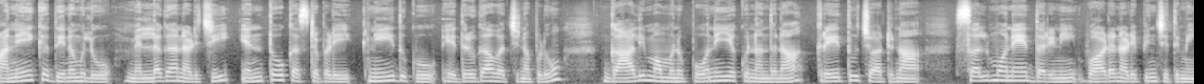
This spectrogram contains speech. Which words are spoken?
అనేక దినములు మెల్లగా నడిచి ఎంతో కష్టపడి క్నీదుకు ఎదురుగా వచ్చినప్పుడు గాలి మమ్మను పోనీయకున్నందున క్రేతు చాటున సల్మోనే దరిని వాడ నడిపించితిమి.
